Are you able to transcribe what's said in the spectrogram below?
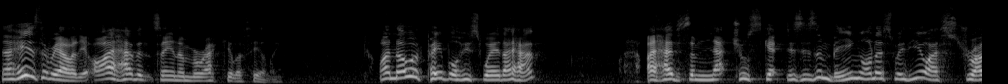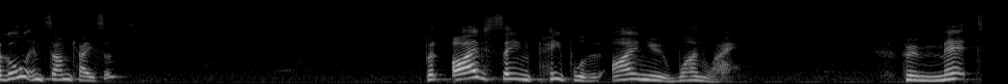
Now, here's the reality I haven't seen a miraculous healing. I know of people who swear they have. I have some natural skepticism, being honest with you. I struggle in some cases. But I've seen people that I knew one way who met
